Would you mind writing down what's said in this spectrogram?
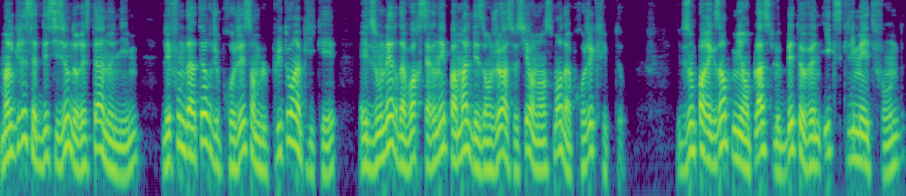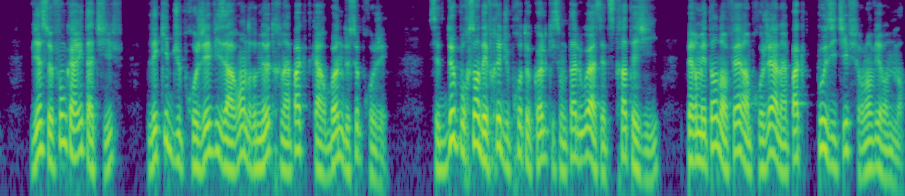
Malgré cette décision de rester anonyme, les fondateurs du projet semblent plutôt impliqués et ils ont l'air d'avoir cerné pas mal des enjeux associés au lancement d'un projet crypto. Ils ont par exemple mis en place le Beethoven X Climate Fund. Via ce fonds caritatif, l'équipe du projet vise à rendre neutre l'impact carbone de ce projet. C'est 2% des frais du protocole qui sont alloués à cette stratégie, permettant d'en faire un projet à l'impact positif sur l'environnement.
